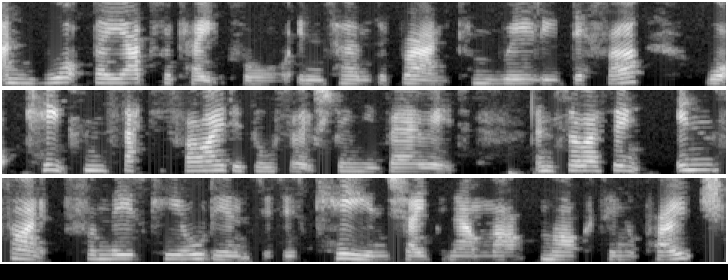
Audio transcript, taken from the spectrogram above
and what they advocate for in terms of brand can really differ. What keeps them satisfied is also extremely varied. And so i think insight from these key audiences is key in shaping our mar- marketing approach.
